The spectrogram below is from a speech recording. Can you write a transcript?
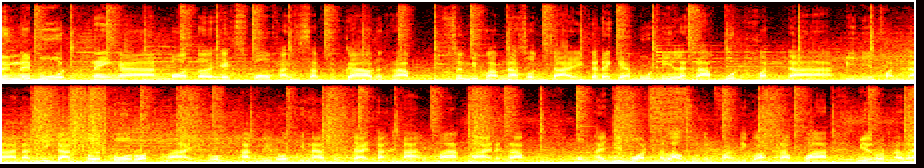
หนึ่งในบูธในงาน Motor Expo ครั้งที่ 39 นะครับ ซึ่งมีความน่าสนใจก็ได้แก่บูธนี้แหละครับบูธ Honda ปีนี้ Honda นั้นมีการเปิดตัวรถใหม่ รวมทั้งมีรถที่น่าสนใจต่างๆ มากมายนะครับ ผมให้พี่บอลมาเล่าสู่กันฟังดีกว่าครับว่ามีรถอะไร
